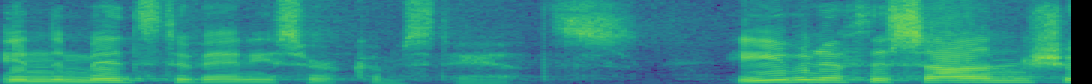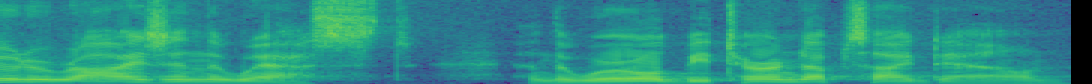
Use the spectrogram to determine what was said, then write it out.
in the midst of any circumstance. Even if the sun should arise in the west and the world be turned upside down,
